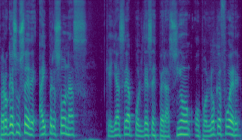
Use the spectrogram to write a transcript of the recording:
Pero ¿qué sucede? Hay personas que ya sea por desesperación o por lo que fuere,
